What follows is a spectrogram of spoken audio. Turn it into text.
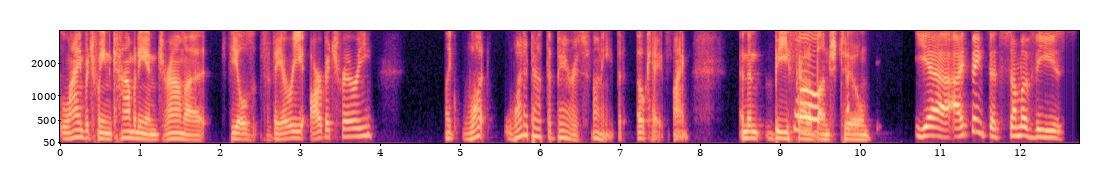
line between comedy and drama feels very arbitrary. Like what? What about The Bear is funny? But okay, fine. And then beef well, got a bunch too. Yeah, I think that some of these,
